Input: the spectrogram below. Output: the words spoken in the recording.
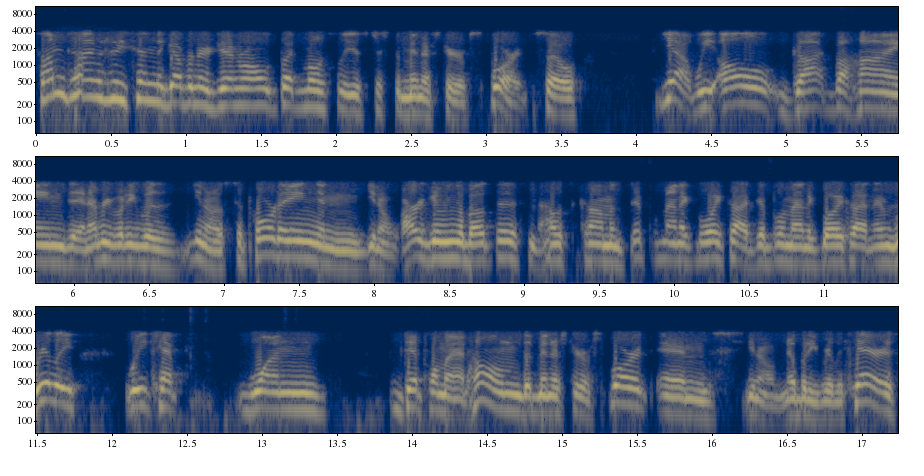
Sometimes we send the governor general, but mostly it's just the minister of sport. So, yeah, we all got behind, and everybody was, you know, supporting and you know arguing about this the House of Commons, diplomatic boycott, diplomatic boycott, and really we kept one diplomat home, the minister of sport, and you know nobody really cares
